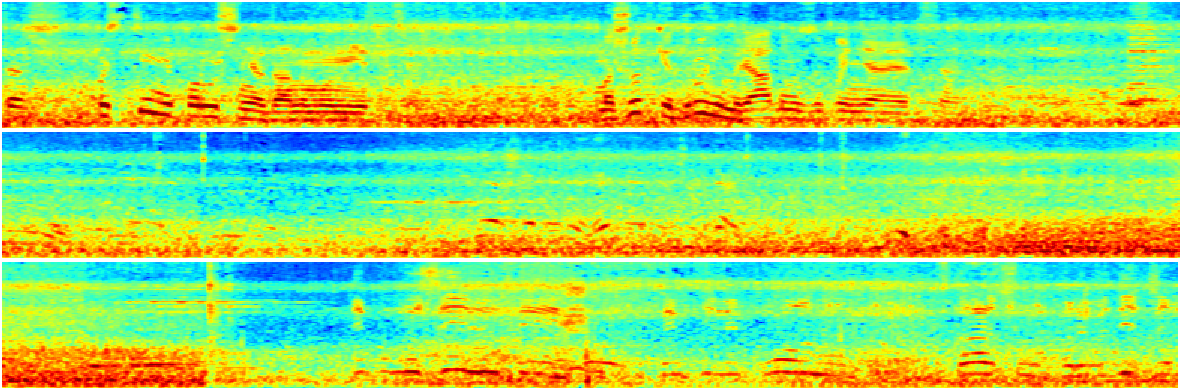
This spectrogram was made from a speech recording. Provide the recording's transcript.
Це ж постійні порушення в даному місці. Маршрутки другим рядом зупиняються. Ти поможи людині тим телефоном, старшому переведи через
